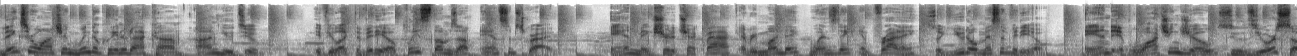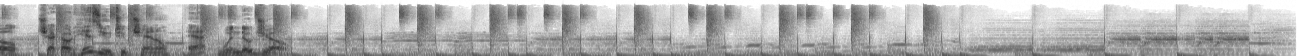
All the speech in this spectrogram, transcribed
Thanks for watching WindowCleaner.com on YouTube. If you liked the video, please thumbs up and subscribe. And make sure to check back every Monday, Wednesday, and Friday so you don't miss a video. And if watching Joe soothes your soul, check out his YouTube channel at Window Joe.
